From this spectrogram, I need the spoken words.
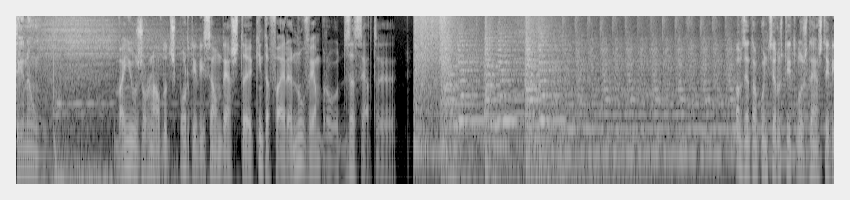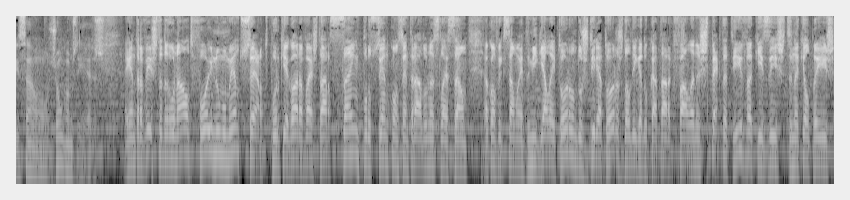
Antena 1. Vem o Jornal do Desporto, edição desta quinta-feira, novembro 17. Vamos então conhecer os títulos desta edição. João Gomes Dias. A entrevista de Ronaldo foi no momento certo, porque agora vai estar 100% concentrado na seleção. A convicção é de Miguel Leitor, um dos diretores da Liga do Qatar, que fala na expectativa que existe naquele país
